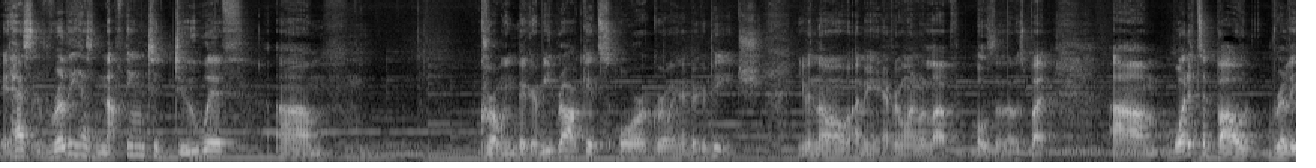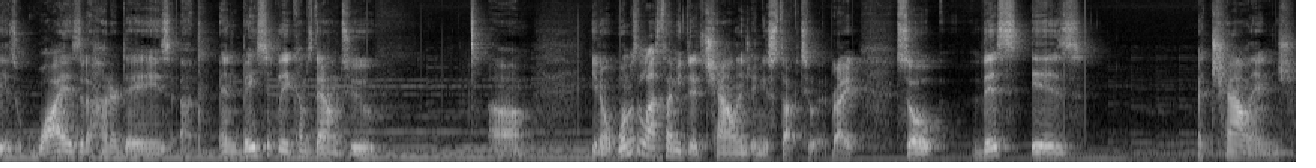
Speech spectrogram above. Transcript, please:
it has really has nothing to do with um, growing bigger meat rockets or growing a bigger peach. Even though, I mean, everyone would love both of those, but um, what it's about really is why is it 100 days? Uh, and basically, it comes down to, um, you know, when was the last time you did a challenge and you stuck to it, right? So, this is a challenge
